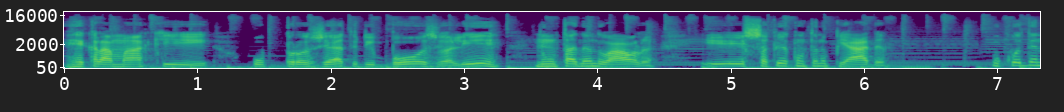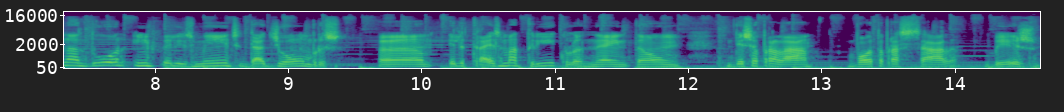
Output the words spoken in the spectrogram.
reclamar que o projeto de Bozo ali não está dando aula e só fica contando piada. O coordenador, infelizmente, dá de ombros. Uh, ele traz matrículas, né? Então deixa para lá volta para a sala, beijo.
